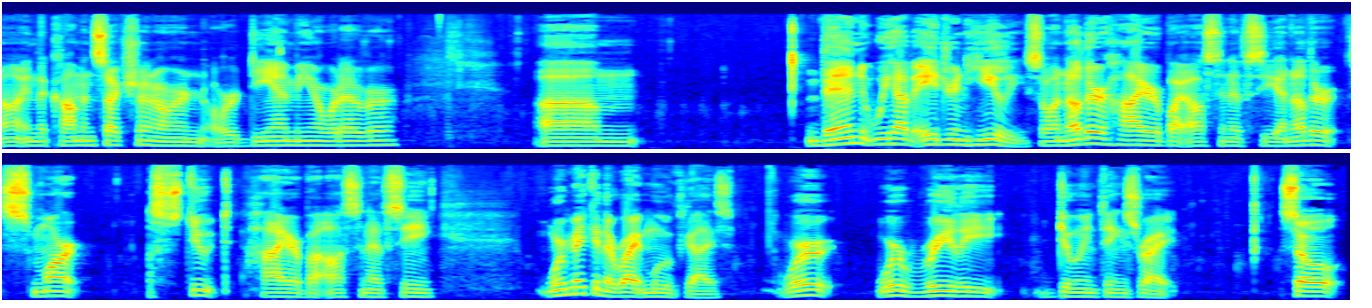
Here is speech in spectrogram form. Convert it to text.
uh, in the comment section or or DM me or whatever. Um, then we have Adrian Healey. So another hire by Austin FC, another smart, astute hire by Austin FC. We're making the right move, guys. We're we're really doing things right. So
